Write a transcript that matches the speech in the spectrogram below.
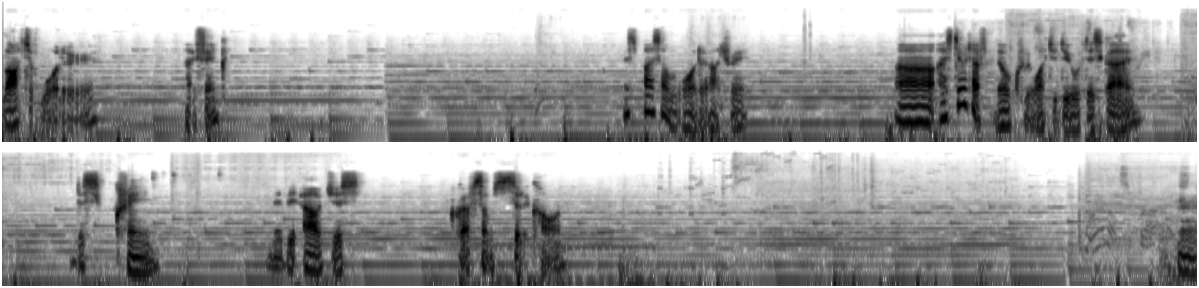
lots of water, I think. Let's buy some water actually. Uh, I still have no clue what to do with this guy. This crane. Maybe I'll just grab some silicon. We're not surprised. Hmm.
